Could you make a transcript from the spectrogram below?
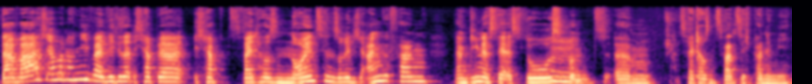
Da war ich aber noch nie, weil wie gesagt, ich habe ja, ich habe 2019 so richtig angefangen, dann ging das ja erst los Mhm. und ähm, 2020 Pandemie.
